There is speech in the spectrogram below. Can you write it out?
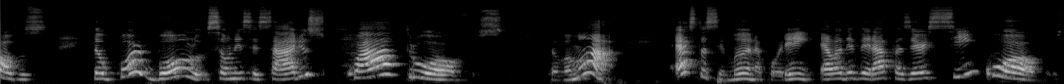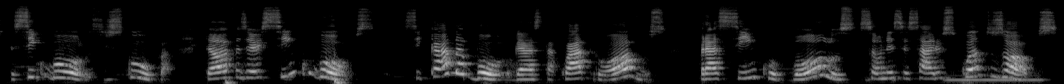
ovos. Então, por bolo, são necessários quatro ovos. Então, vamos lá. Esta semana, porém, ela deverá fazer cinco ovos, cinco bolos, desculpa. Então, ela vai fazer cinco bolos. Se cada bolo gasta quatro ovos, para cinco bolos são necessários quantos ovos?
